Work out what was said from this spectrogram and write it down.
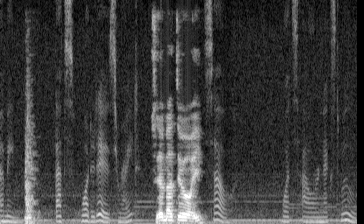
I mean, that's what it is, right? C'est ma théorie. So, what's our next move?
